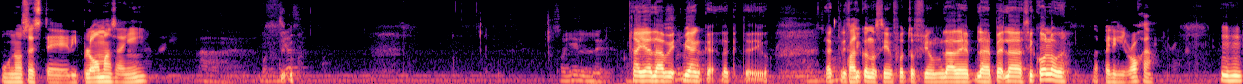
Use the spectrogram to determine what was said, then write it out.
Unos este diplomas ahí. Buenos días. Soy el. eh, Ah, ya la Bi- Bianca, la que te digo. La actriz ¿Cuál? que conocí en Fotofilm, la de la, de- la psicóloga. La pelirroja. Ujú.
